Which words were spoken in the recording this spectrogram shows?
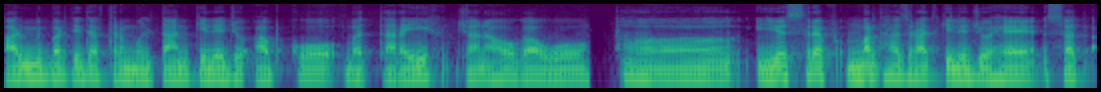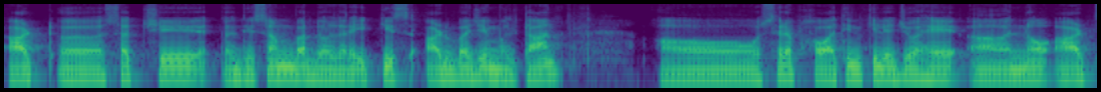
आर्मी भर्ती दफ्तर मुल्तान के लिए जो आपको बतारीख जाना होगा वो आ, ये सिर्फ़ मर्द हजरात के लिए जो है सत आठ सत छः दिसंबर 2021 आठ बजे मुल्तान और सिर्फ़ ख़वान के लिए जो है नौ आठ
